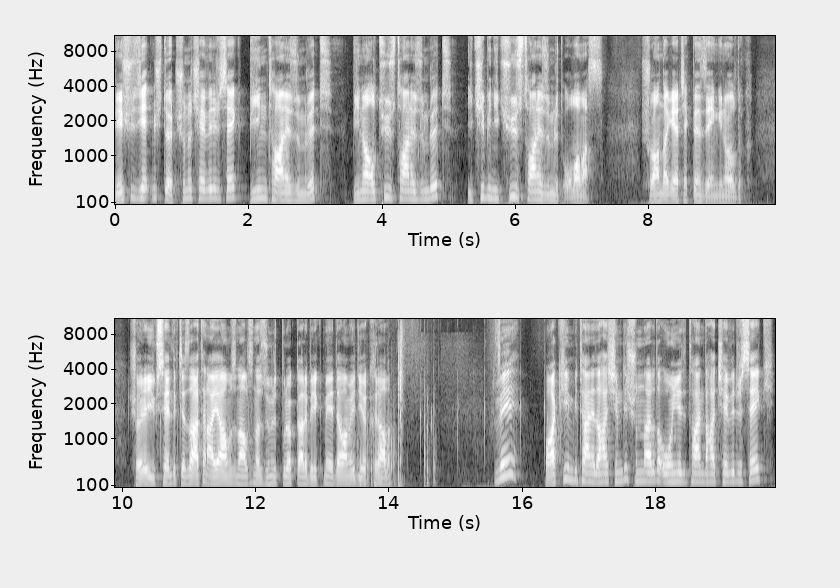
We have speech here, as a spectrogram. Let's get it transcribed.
574 şunu çevirirsek 1000 tane zümrüt 1600 tane zümrüt 2200 tane zümrüt olamaz. Şu anda gerçekten zengin olduk. Şöyle yükseldikçe zaten ayağımızın altında zümrüt blokları birikmeye devam ediyor. Kıralım. Ve Bakayım bir tane daha şimdi. Şunları da 17 tane daha çevirirsek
